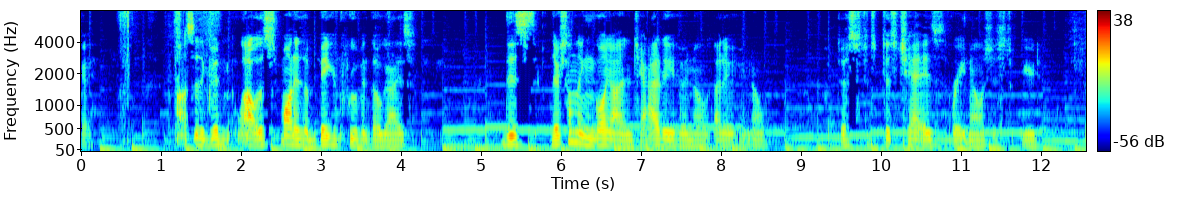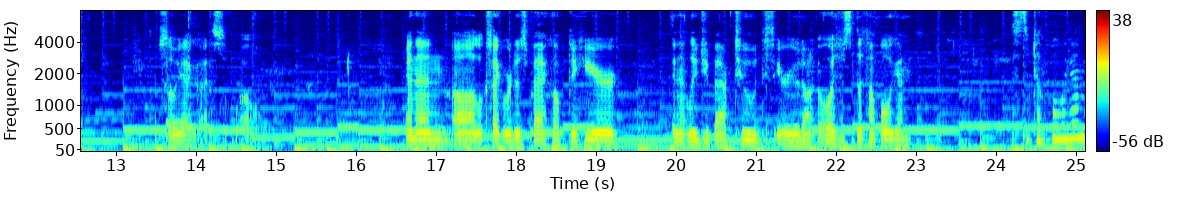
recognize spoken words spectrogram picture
Okay. Oh, this is a good. Wow, this spawn is a big improvement, though, guys. This there's something going on in chat. I don't even know. I don't even know. Just this chat is right now. It's just weird. So yeah, guys. Wow. And then uh, looks like we're just back up to here, and it leads you back to this area down. Oh, is this the temple again? Is this the temple again?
